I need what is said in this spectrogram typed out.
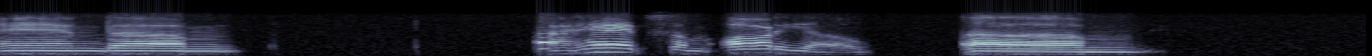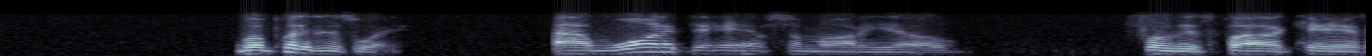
and um, I had some audio. Um, well, put it this way: I wanted to have some audio for this podcast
